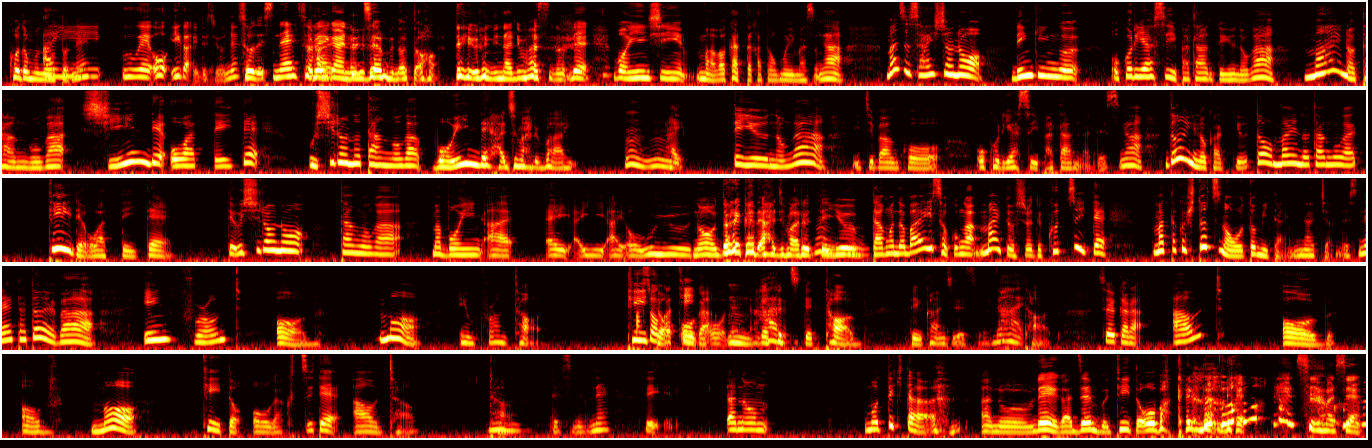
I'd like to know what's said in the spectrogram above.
子供のあ音ね。いうえお以外ですよね。そうですね。それ以外の全部の音っていうふうになりますので母音子音まあ分かったかと思いますがまず最初のリンキング起こりやすいパターンというのが前の単語が子音で終わっていて後ろの単語が母音で始まる場合、うんうん。はい、っていうのが一番こう起こりやすいパターンなんですがどういうのかっていうと前の単語が t で終わっていてで後ろの単語が、まあ、母音 I A E I O U のどれかで始まるっていんううん。単語の場合、そこが前と後ろでくっついて全く一つの音みたいになっちゃうんですね。例えば in front of も in front of T と O が T うんはい。がくっついて tub っていう感じですよね。はい。それから out of of も T と O がくっついて out of tub ですよね。であの持ってきた あの例が全部 T と O ばっかりなんで すいません。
